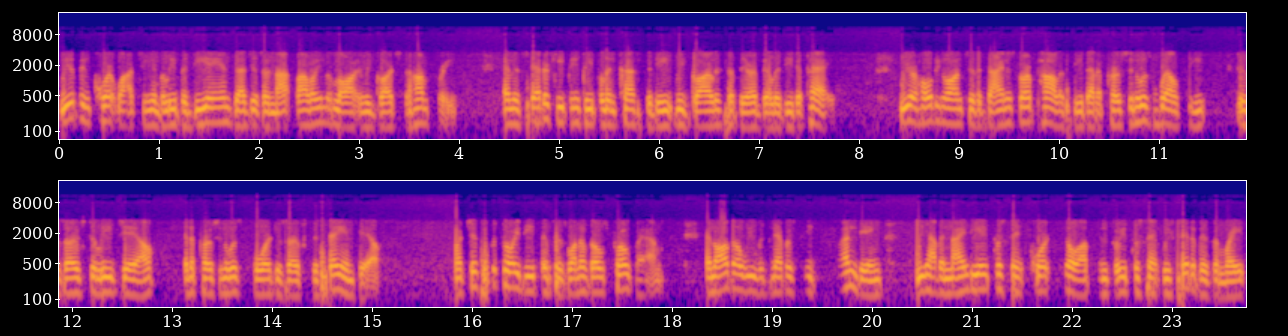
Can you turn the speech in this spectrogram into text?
We have been court watching and believe the DA and judges are not following the law in regards to Humphrey, and instead are keeping people in custody regardless of their ability to pay. We are holding on to the dinosaur policy that a person who is wealthy deserves to leave jail and a person who is poor deserves to stay in jail. Participatory defense is one of those programs, and although we would never seek funding, we have a 98% court show up and 3% recidivism rate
